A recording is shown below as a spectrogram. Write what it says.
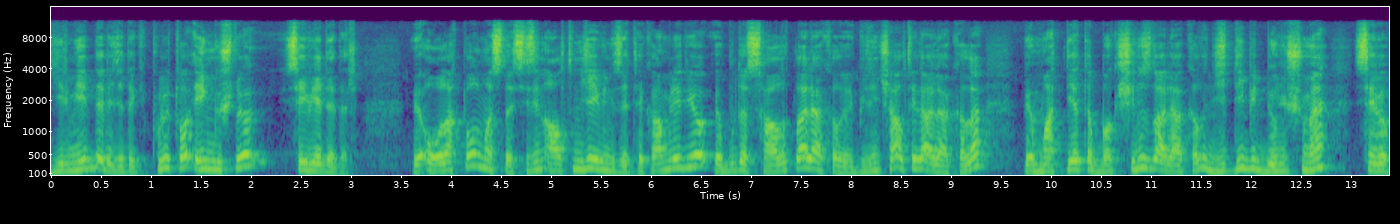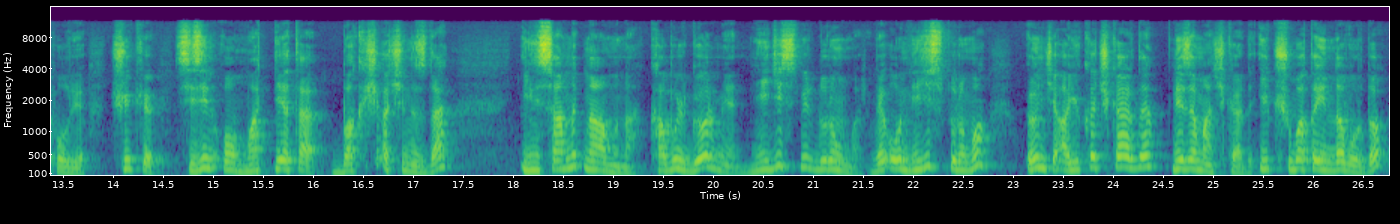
27 derecedeki Plüto en güçlü seviyededir. Ve Oğlak'ta olması da sizin 6. evinize tekamül ediyor ve burada sağlıkla alakalı ve bilinçaltı ile alakalı ve maddiyata bakışınızla alakalı ciddi bir dönüşüme sebep oluyor. Çünkü sizin o maddiyata bakış açınızda insanlık namına kabul görmeyen necis bir durum var. Ve o necis durumu önce ayuka çıkardı. Ne zaman çıkardı? İlk Şubat ayında vurdu.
